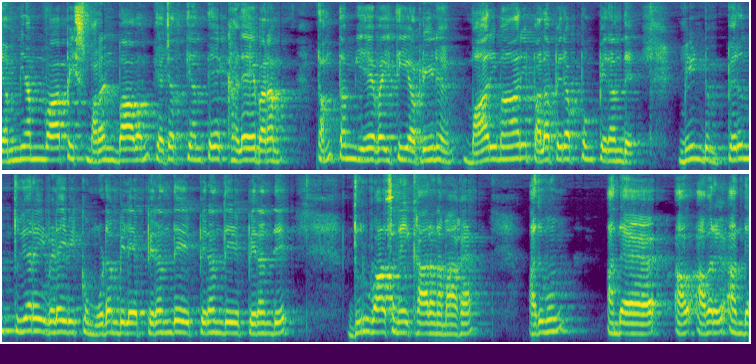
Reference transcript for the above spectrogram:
எம் எம் வாபி ஸ்மரன் பாவம் தியஜத்தியந்தே கலேபரம். தம் தம் ஏ வைத்தி அப்படின்னு மாறி மாறி பல பிறப்பும் பிறந்து மீண்டும் பெருந்துயரை விளைவிக்கும் உடம்பிலே பிறந்து பிறந்து பிறந்து துர்வாசனை காரணமாக அதுவும் அந்த அவ- அவர் அந்த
